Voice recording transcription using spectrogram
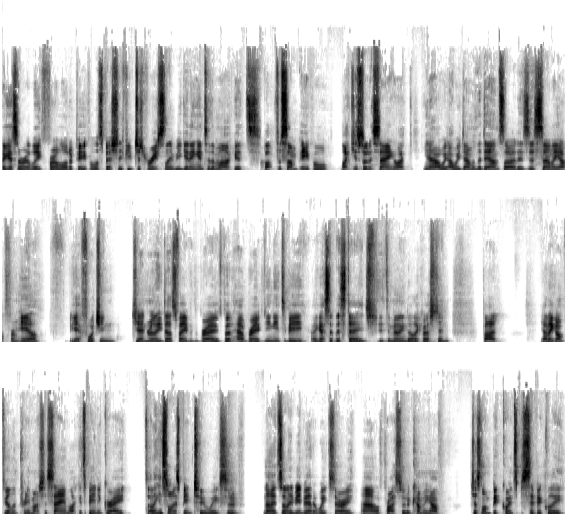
I guess, a relief for a lot of people, especially if you've just recently been getting into the markets. But for some people, like you're sort of saying, like, you know, are we are we done with the downside? Is this only up from here? Yeah, fortune generally does favor the brave, but how brave do you need to be? I guess at this stage is the million dollar question. But yeah, I think I'm feeling pretty much the same. Like it's been a great. I think it's almost been two weeks. Sort of. No, it's only been about a week. Sorry, uh, of price sort of coming up, just on Bitcoin specifically.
